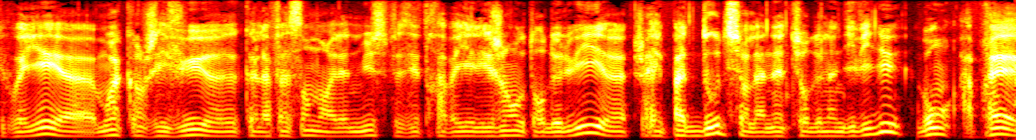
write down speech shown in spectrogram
Vous voyez, euh, moi, quand j'ai vu euh, que la façon dont Elon Musk faisait travailler les gens autour de lui, euh, j'avais pas de doute sur la nature de l'individu. Bon, après,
